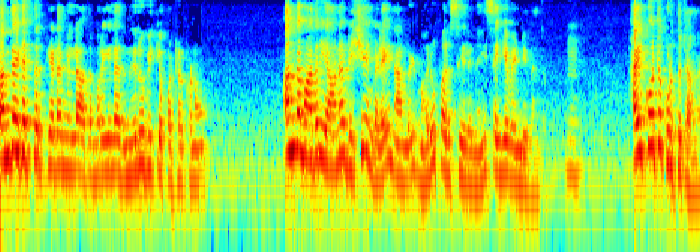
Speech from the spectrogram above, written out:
சந்தேகத்திற்கு இடமில்லாத முறையில் அது நிரூபிக்கப்பட்டிருக்கணும்? அந்த மாதிரியான விஷயங்களை நாங்கள் மறுபரிசீலனை செய்ய வேண்டி வந்தது. ஹைகோர்ட்டு கொடுத்துட்டாங்க.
